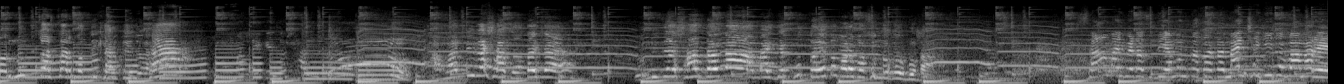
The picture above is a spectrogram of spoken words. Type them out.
তোমার রূপ চর্চার মধ্যে খেয়াল করো হ্যাঁ? আমার আমার দিকে সাজো তাই না? তুমি যে সাজ দাও না আমি যে কুত্তায় তোমার পছন্দ করব না। জামাই বেটা যদি এমন কথা কয় মানুষে কি করব আমারে?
